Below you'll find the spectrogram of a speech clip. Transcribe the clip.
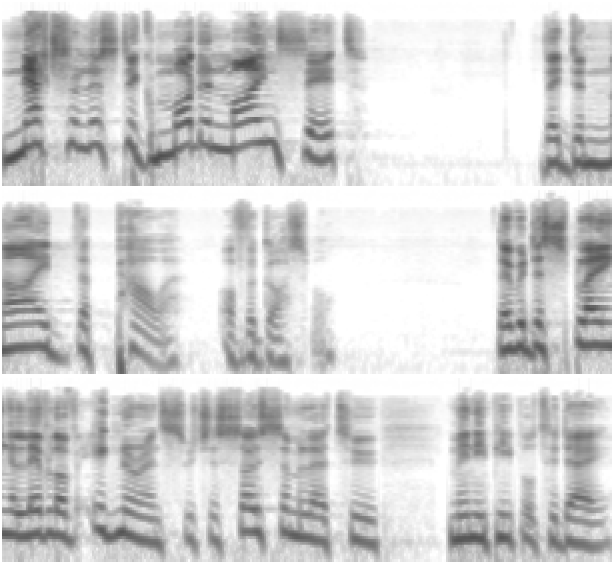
naturalistic modern mindset, they denied the power of the gospel. They were displaying a level of ignorance which is so similar to many people today.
